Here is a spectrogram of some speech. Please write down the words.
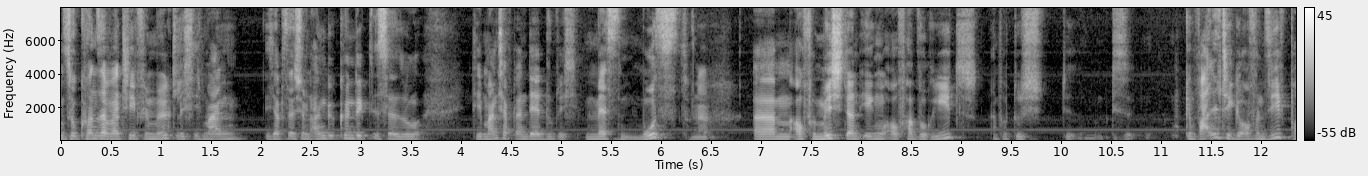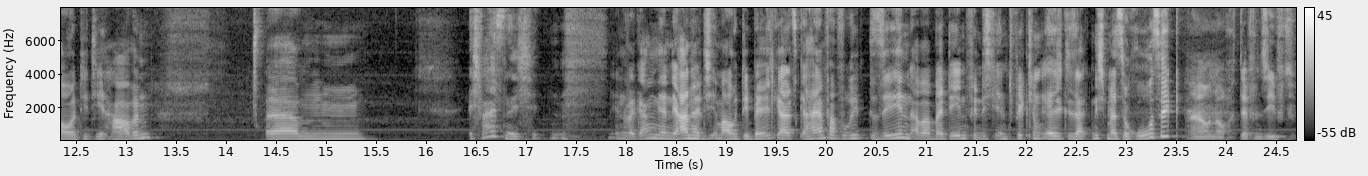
so konservativ wie möglich. Ich meine, ich habe es ja schon angekündigt, ist ja so die Mannschaft, an der du dich messen musst. ja. Ähm, auch für mich dann irgendwo auch Favorit, einfach durch die, diese gewaltige Offensivpower, die die haben. Ähm, ich weiß nicht. In den vergangenen Jahren hätte ich immer auch die Belgier als Geheimfavorit gesehen, aber bei denen finde ich die Entwicklung ehrlich gesagt nicht mehr so rosig. ja, und auch defensiv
